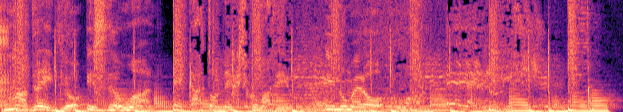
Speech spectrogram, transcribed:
Mad Radio is the one. 106,2. Η νούμερο 1. Ένα ενεργή.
